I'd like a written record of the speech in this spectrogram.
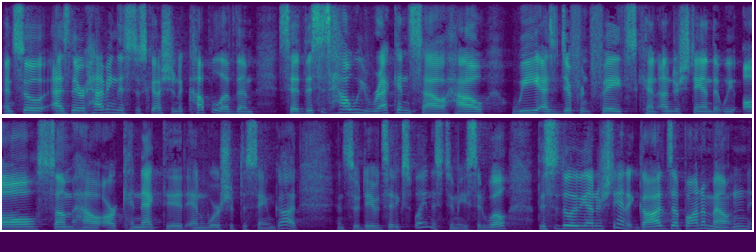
And so, as they were having this discussion, a couple of them said, This is how we reconcile how we, as different faiths, can understand that we all somehow are connected and worship the same God. And so David said, Explain this to me. He said, Well, this is the way we understand it. God's up on a mountain,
